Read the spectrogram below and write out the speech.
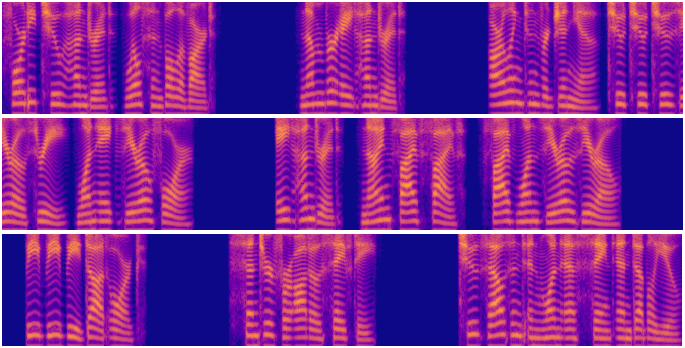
4200 Wilson Boulevard. Number 800 Arlington, Virginia 22203-1804 800 955 5100 bbb.org Center for Auto Safety. 2001 S St. NW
